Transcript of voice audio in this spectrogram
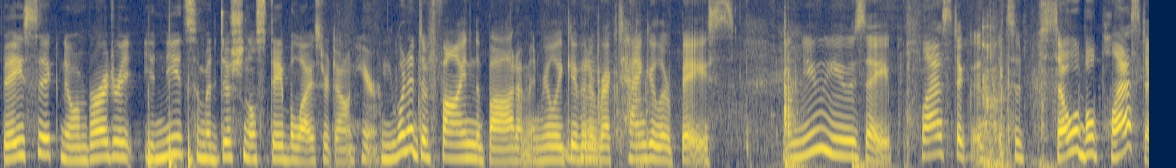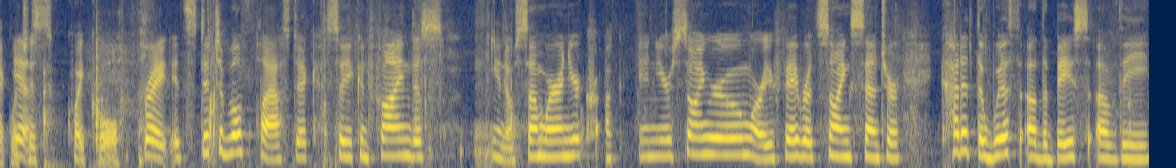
basic, no embroidery, you need some additional stabilizer down here. You want to define the bottom and really give mm -hmm. it a mm-hmm. rectangular base. And you use a plastic, it's a sewable plastic, which Yes. is quite cool. Right, it's stitchable plastic, so you can find this, you know, somewhere in your uh, in your sewing room or your favorite sewing center. Cut it the width of the base of the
